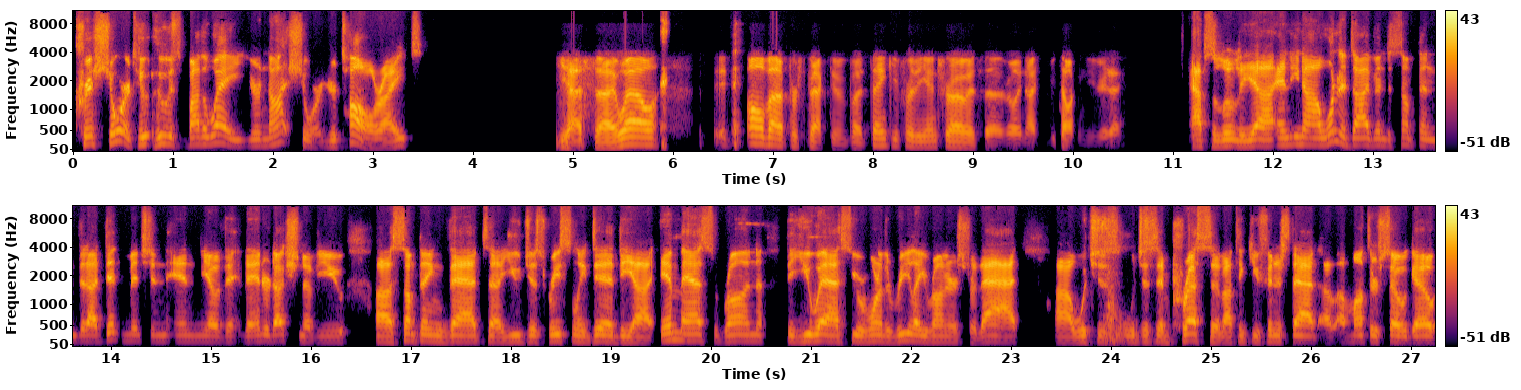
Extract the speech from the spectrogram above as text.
Chris Short, who who is, by the way, you're not short, you're tall, right? Yes. well it's all about a perspective. But thank you for the intro. It's uh, really nice to be talking to you today. Absolutely, yeah, and you know, I wanted to dive into something that I didn't mention in you know the, the introduction of you, uh, something that uh, you just recently did, the uh, MS Run the US. You were one of the relay runners for that. Uh, which is which is impressive. I think you finished that a, a, month or so ago.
